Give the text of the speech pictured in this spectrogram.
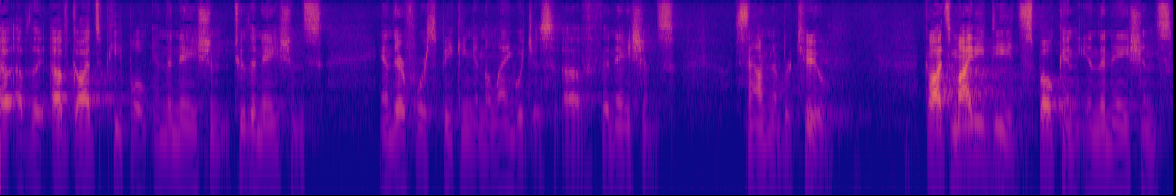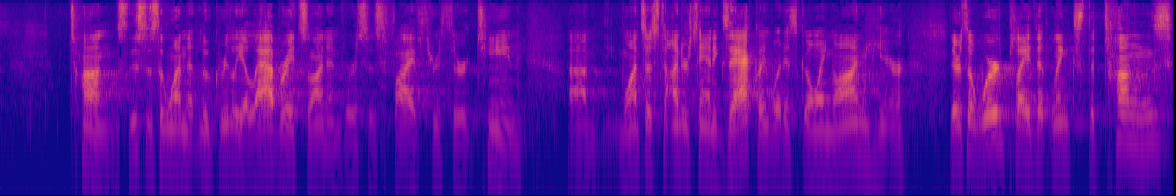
uh, of, the, of God's people in the nation to the nations, and therefore speaking in the languages of the nations. Sound number two God's mighty deeds spoken in the nations' tongues. This is the one that Luke really elaborates on in verses 5 through 13. Um, he wants us to understand exactly what is going on here. There's a wordplay that links the tongues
